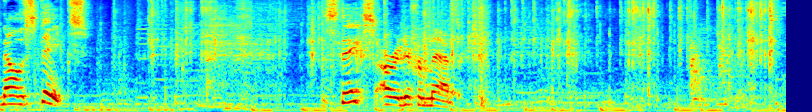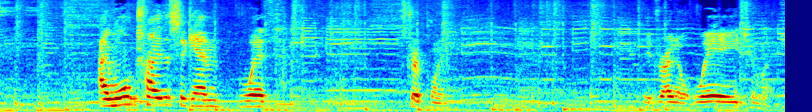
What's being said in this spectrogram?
Now the steaks. The steaks are a different matter. I won't try this again with strip loin. You dried out way too much.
